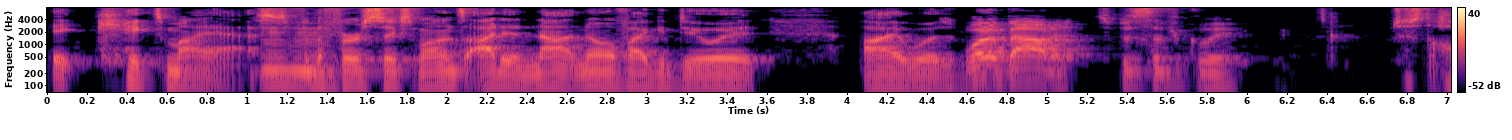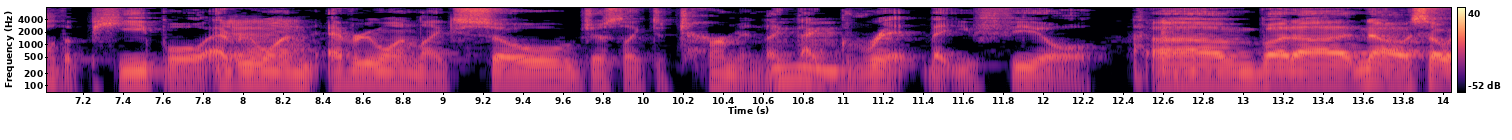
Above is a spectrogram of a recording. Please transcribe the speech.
It kicked my ass for the Mhm. first six months. I did not know if I could do it. I was What about it specifically? Just all the people, everyone, everyone like so just like determined, like that Mhm. grit that you feel. um, but uh, no, so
